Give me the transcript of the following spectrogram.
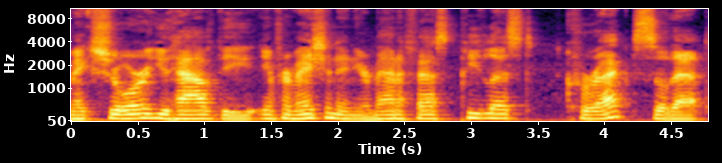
Make sure you have the information in your manifest plist correct so that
